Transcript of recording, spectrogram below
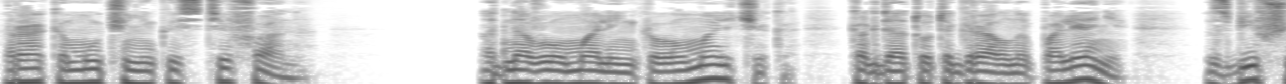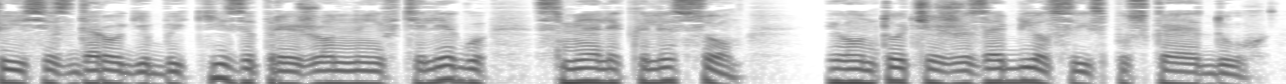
рака мученика Стефана. Одного маленького мальчика, когда тот играл на поляне, сбившиеся с дороги быки, запряженные в телегу, смяли колесом, и он тотчас же забился, испуская дух —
